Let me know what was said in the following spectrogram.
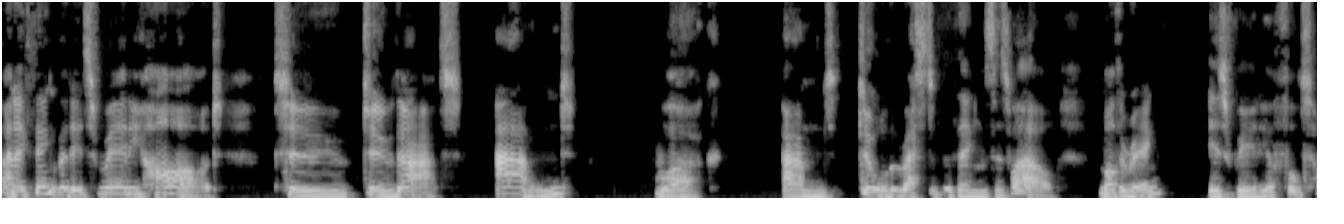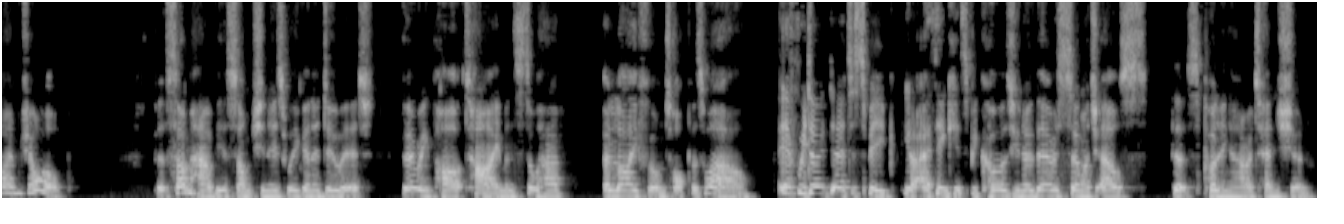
And I think that it's really hard to do that and work and do all the rest of the things as well. Mothering is really a full time job. But somehow the assumption is we're going to do it very part time and still have a life on top as well. If we don't dare to speak, yeah, I think it's because, you know, there is so much else that's pulling our attention.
